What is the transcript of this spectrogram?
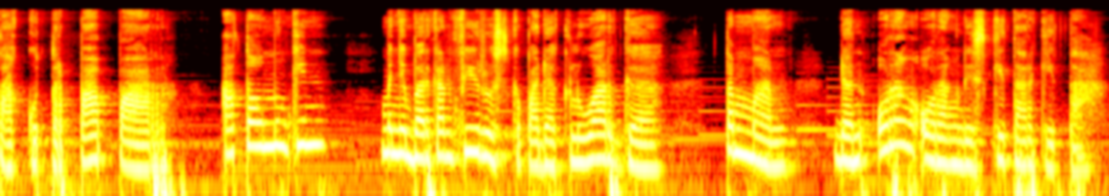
takut terpapar, atau mungkin menyebarkan virus kepada keluarga, teman, dan orang-orang di sekitar kita.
